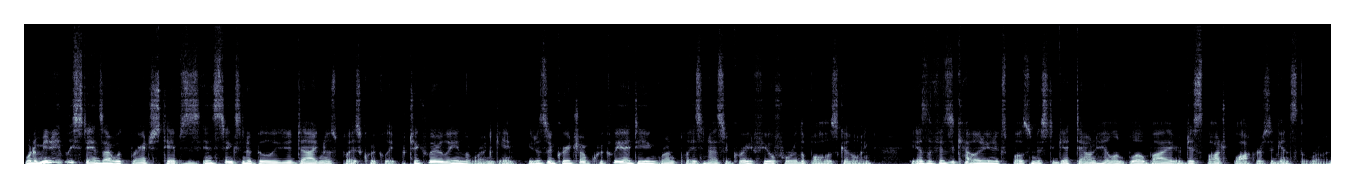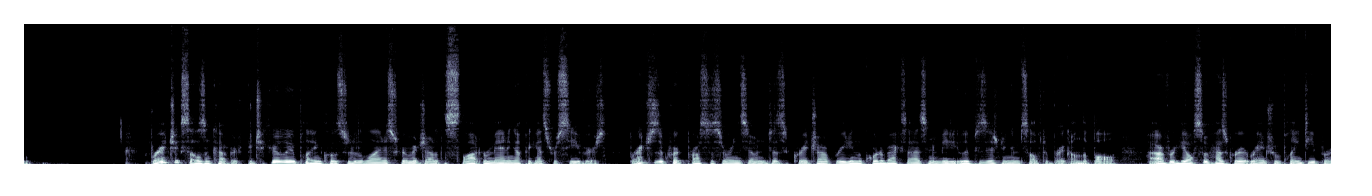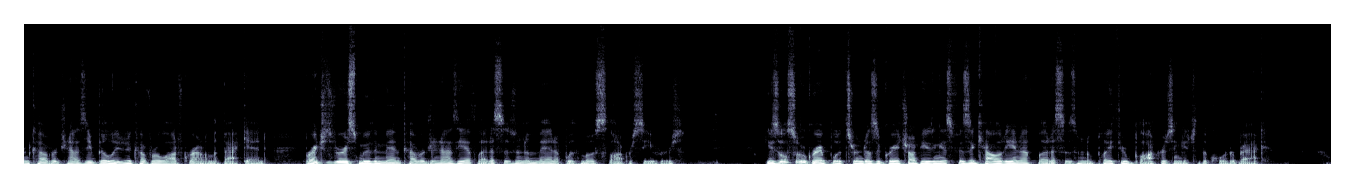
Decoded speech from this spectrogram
What immediately stands out with Branch's tapes is his instincts and ability to diagnose plays quickly, particularly in the run game. He does a great job quickly IDing run plays and has a great feel for where the ball is going. He has the physicality and explosiveness to get downhill and blow by or dislodge blockers against the run. Branch excels in coverage, particularly playing closer to the line of scrimmage out of the slot or manning up against receivers. Branch is a quick processor in zone and does a great job reading the quarterback's eyes and immediately positioning himself to break on the ball. However, he also has great range when playing deeper in coverage and has the ability to cover a lot of ground on the back end. Branch is very smooth in man coverage and has the athleticism to man up with most slot receivers. He's also a great blitzer and does a great job using his physicality and athleticism to play through blockers and get to the quarterback.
